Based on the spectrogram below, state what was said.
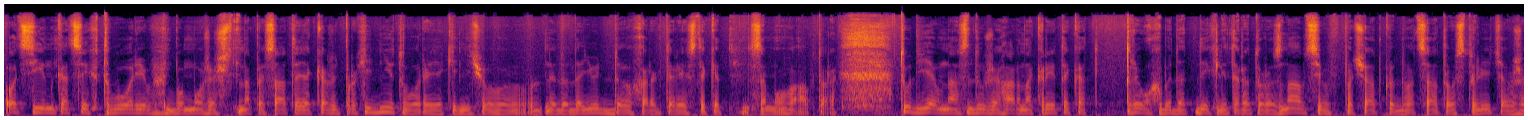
оцінка цих творів, бо можеш написати, як кажуть, прохідні твори, які нічого не додають до характеристики самого автора. Тут є в нас дуже гарна критика трьох видатних літературознавців початку ХХ століття, вже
